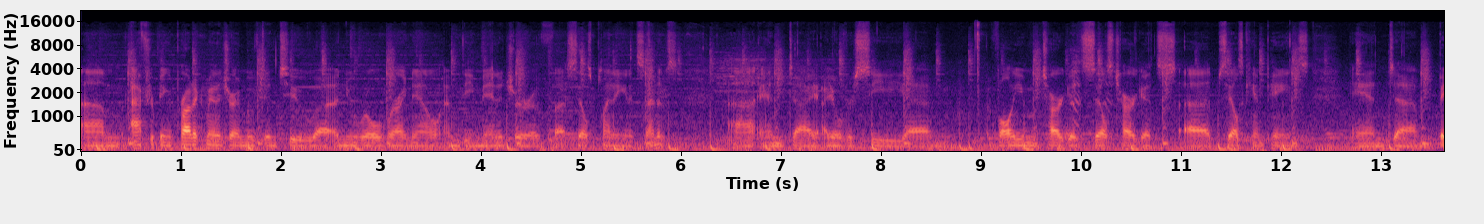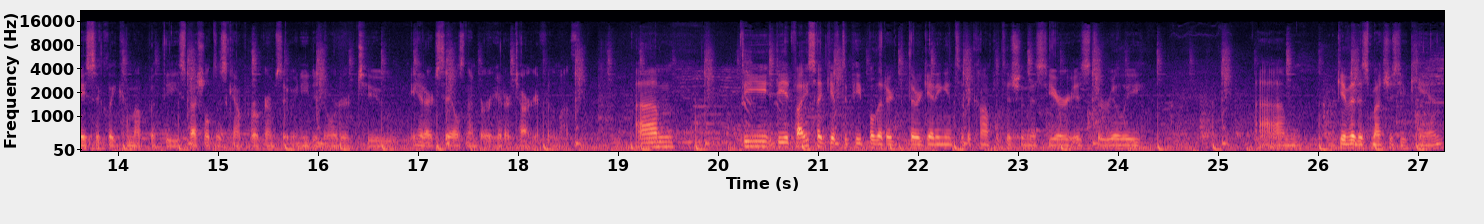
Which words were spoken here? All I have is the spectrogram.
Um, after being a product manager, I moved into uh, a new role where I now am the manager of uh, sales planning and incentives, uh, and I, I oversee um, volume targets, sales targets, uh, sales campaigns, and um, basically come up with the special discount programs that we need in order to hit our sales number or hit our target for the month. Um, the, the advice I'd give to people that are, that are getting into the competition this year is to really um, give it as much as you can.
